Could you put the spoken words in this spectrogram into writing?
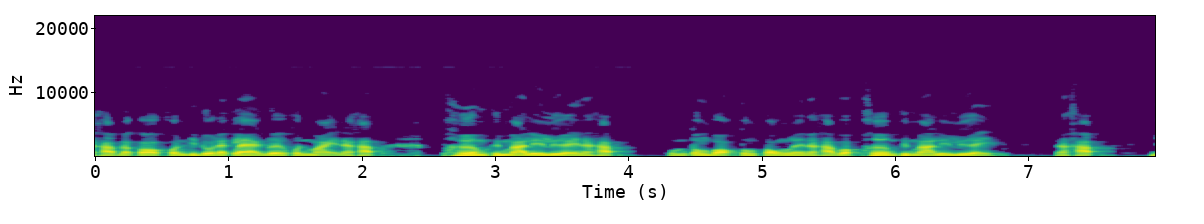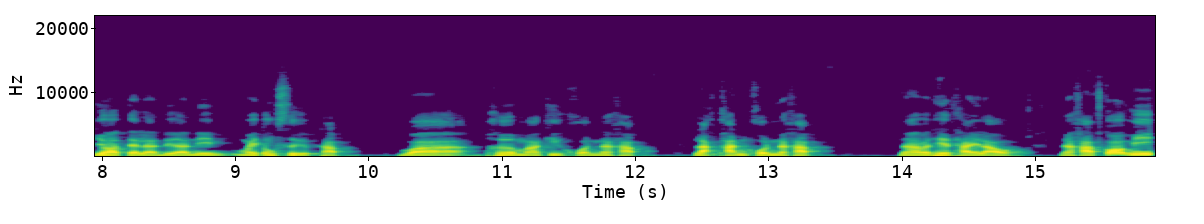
นะครับ แล้วก็คนที่โดนแรก ๆ ด้วยคนใหม่นะครับ เพิ่มขึ้นมาเรื่อย ๆ นะครับ ผมต้องบอกตรงๆเลยนะครับ ว่าเพิ่มขึ้นมาเรื่อยๆนะครับ ยอดแต่ละเดือนนี่ไม่ต้องสืบครับ ว่าเพิ่มมากี่คนนะครับ หลักพันคนนะครับนะประเทศไทยเรานะครับ ก็มี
